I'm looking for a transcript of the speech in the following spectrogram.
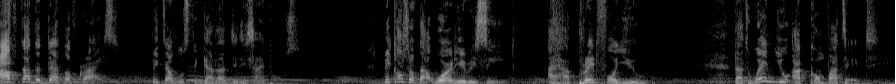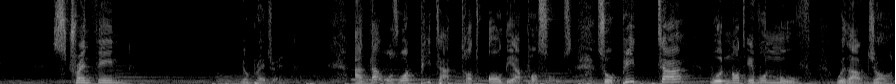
after the death of Christ, Peter will still gather the disciples. Because of that word he received, I have prayed for you that when you are converted, strengthen your brethren. And that was what Peter taught all the apostles. So Peter would not even move without John.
